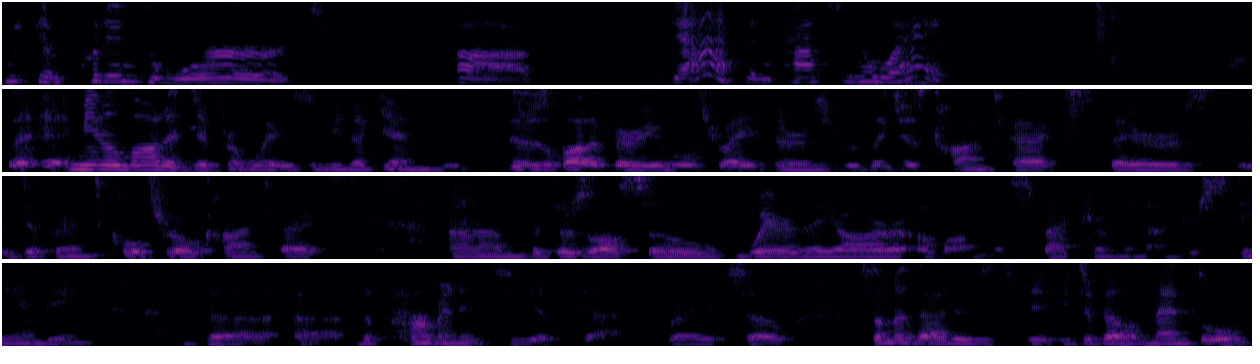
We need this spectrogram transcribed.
we can put into words uh, death and passing away? I mean, a lot of different ways. I mean, again, there's a lot of variables, right? There's religious context, there's different cultural contexts, um, but there's also where they are along the spectrum and understanding the uh, the permanency of death, right? So some of that is developmental.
